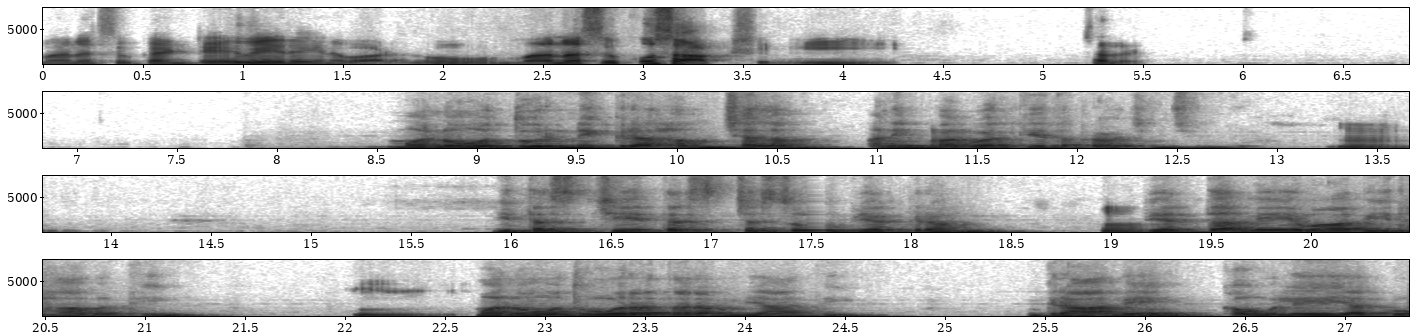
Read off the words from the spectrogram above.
మనసు కంటే వేరైన వాడను. మనసుకు సాక్షిని. చదవండి. మనో దుర్నిగ్రహం చలం అని భగవద్గీత ప్రవచించింది. ఇతశ్చేతశ్చ సువ్యగ్రం వ్యర్థమేవాభిధావతి మనోధూరతరం యాతి గ్రామే కౌలేయకో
